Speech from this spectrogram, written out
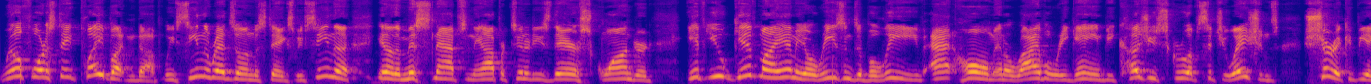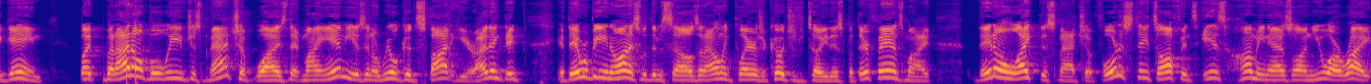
will Florida State play buttoned up? We've seen the red zone mistakes. We've seen the, you know, the missed snaps and the opportunities there squandered. If you give Miami a reason to believe at home in a rivalry game because you screw up situations, sure, it could be a game. But but I don't believe just matchup wise that Miami is in a real good spot here. I think they if they were being honest with themselves, and I don't think players or coaches would tell you this, but their fans might. They don't like this matchup. Florida State's offense is humming as on. You are right,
